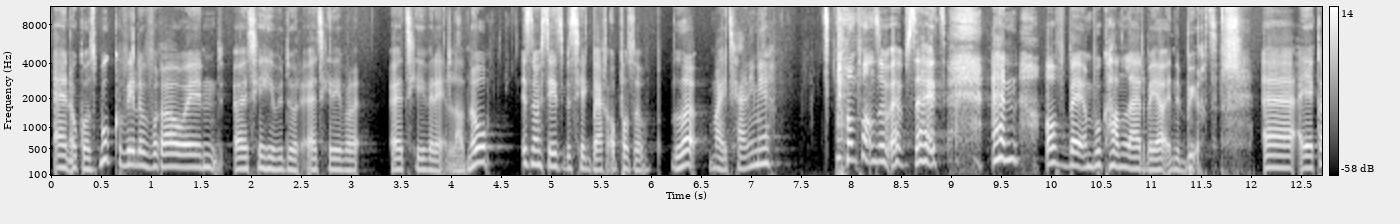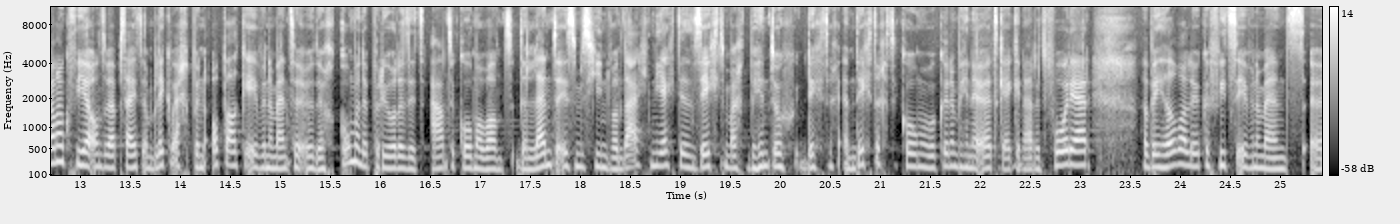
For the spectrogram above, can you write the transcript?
En ook ons boek Vele Vrouwen, uitgegeven door uitgever, uitgeverij Lano, is nog steeds beschikbaar op onze... Maar het gaat niet meer op onze website en of bij een boekhandelaar bij jou in de buurt. Uh, en je kan ook via onze website een blik werpen op welke evenementen er de komende periode zit aan te komen, want de lente is misschien vandaag niet echt in zicht, maar het begint toch dichter en dichter te komen. We kunnen beginnen uitkijken naar het voorjaar. We hebben heel wat leuke fietsevenementen uh,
